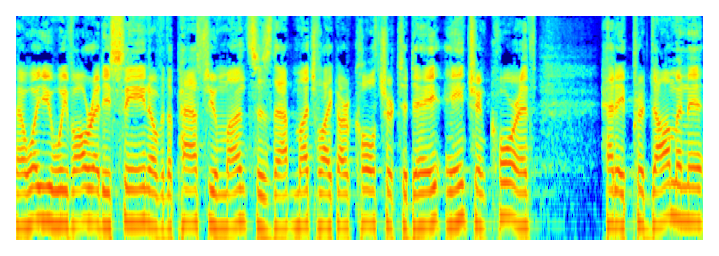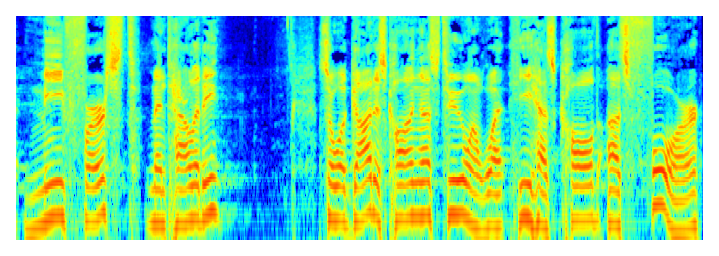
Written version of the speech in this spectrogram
Now, what you, we've already seen over the past few months is that much like our culture today, ancient Corinth had a predominant me first mentality. So what God is calling us to and what He has called us for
